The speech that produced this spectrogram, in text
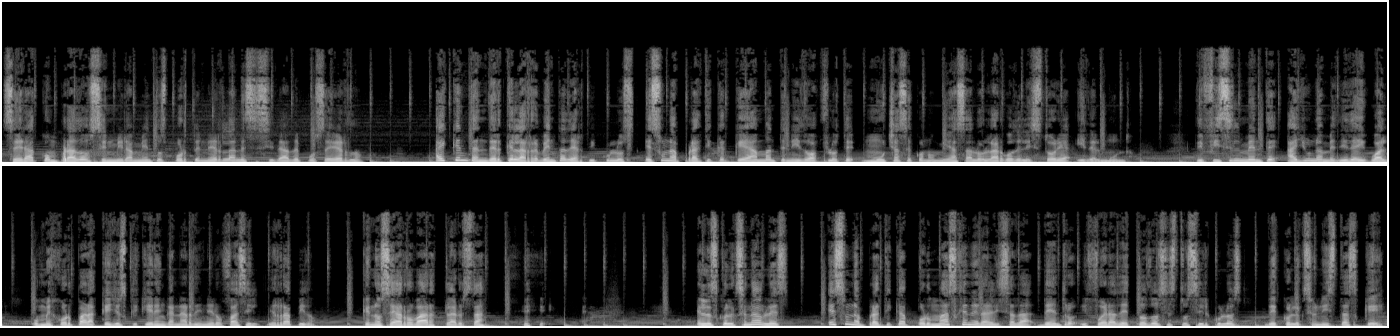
será comprado sin miramientos por tener la necesidad de poseerlo. Hay que entender que la reventa de artículos es una práctica que ha mantenido a flote muchas economías a lo largo de la historia y del mundo. Difícilmente hay una medida igual o mejor para aquellos que quieren ganar dinero fácil y rápido, que no sea robar, claro está. en los coleccionables, es una práctica por más generalizada dentro y fuera de todos estos círculos de coleccionistas que,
